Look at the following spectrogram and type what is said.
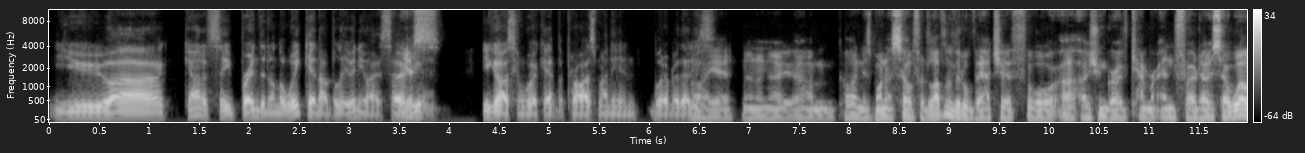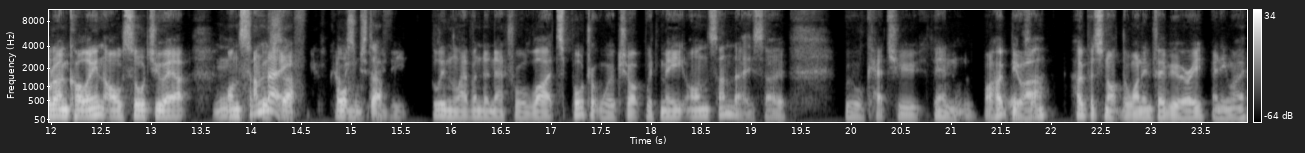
you are going to see Brendan on the weekend, I believe, anyway. So Yes. You guys can work out the prize money and whatever that Oh is. yeah, no, no, no. Um, Colleen has won herself a lovely little voucher for uh, Ocean Grove camera and photo. So well done, Colleen. I'll sort you out Mm, on Sunday. stuff. Awesome stuff. the Glyn Lavender Natural Lights Portrait Workshop with me on Sunday. So we will catch you then. Mm, Well, I hope you are. Hope it's not the one in February. Anyway,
